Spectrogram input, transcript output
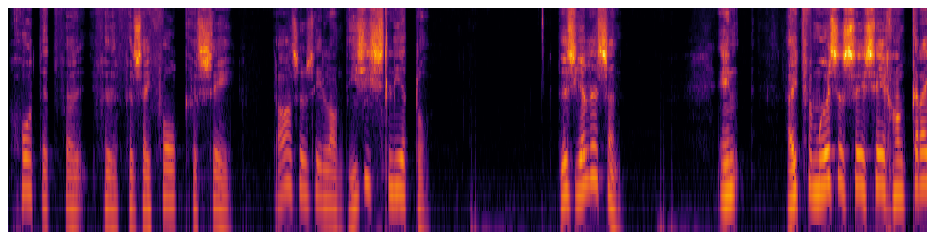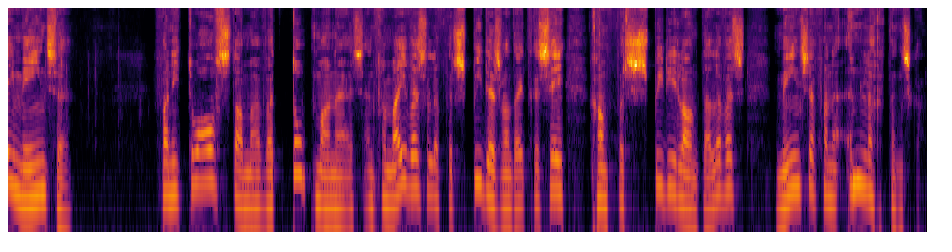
God het vir vir, vir sy volk gesê, daar is ons die land. Hier is die sleutel. Dis julle sin. En hy het vir Moses sê sê gaan kry mense van die 12 stamme wat topmanne is en vir my was hulle verspieders want hy het gesê gaan verspied die land. Hulle was mense van 'n inligtingskant.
